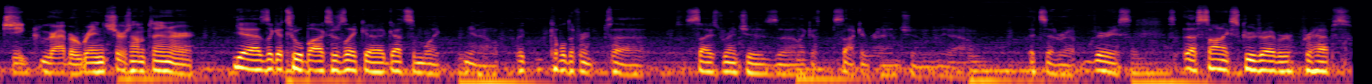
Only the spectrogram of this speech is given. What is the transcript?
did she grab a wrench or something, or Yeah, it's like a toolbox. There's like uh, got some like you know a couple different uh, sized wrenches, uh, like a socket wrench, and you know, etc. Various a sonic screwdriver, perhaps.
